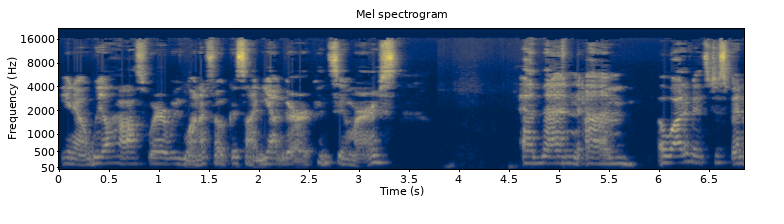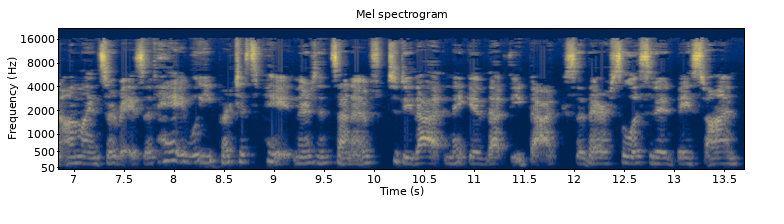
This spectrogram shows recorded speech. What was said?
you know, wheelhouse where we want to focus on younger consumers. And then um, a lot of it's just been online surveys of, hey, will you participate? And there's incentive to do that. And they give that feedback. So they're solicited based on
